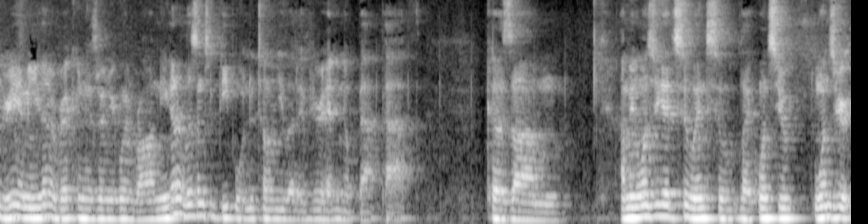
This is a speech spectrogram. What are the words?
agree. I mean, you gotta recognize when you're going wrong. You gotta listen to people when they're telling you that if you're heading a bad path. Cause um, I mean, once you get too into like once you once you're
